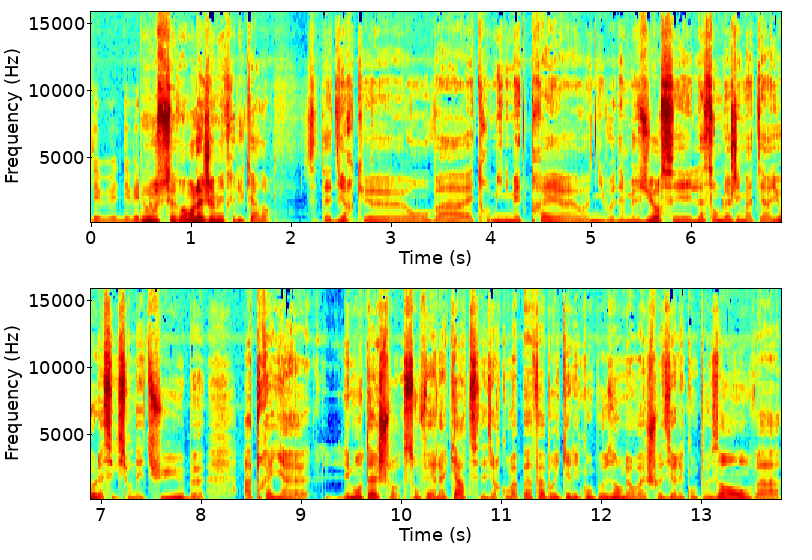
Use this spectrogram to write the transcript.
les, vélos? Nous, c'est vraiment la géométrie du cadre. C'est-à-dire qu'on va être au millimètre près au niveau des mesures. C'est l'assemblage des matériaux, la section des tubes. Après, y a, les montages sont faits à la carte, c'est-à-dire qu'on ne va pas fabriquer les composants, mais on va choisir les composants. On va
